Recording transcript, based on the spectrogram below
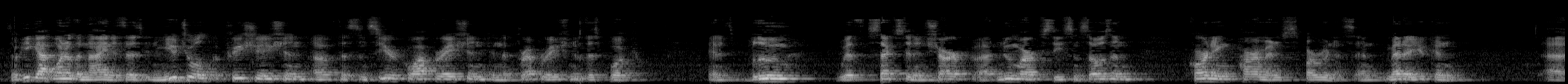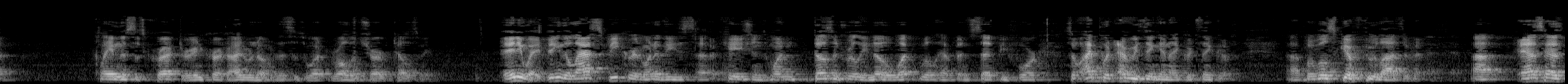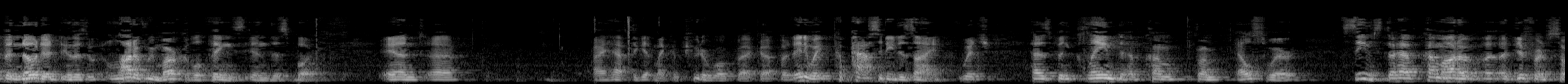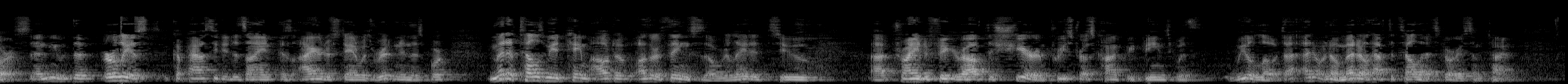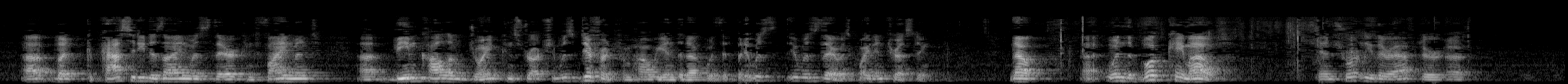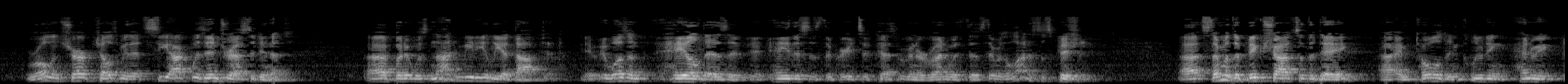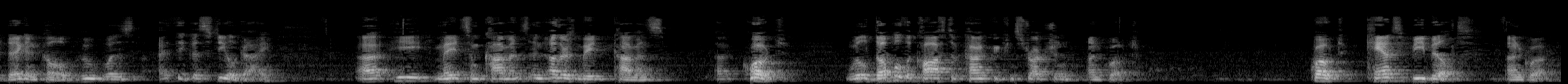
So he got one of the nine. It says, In mutual appreciation of the sincere cooperation in the preparation of this book, and it's Blume with Sexton and Sharpe, uh, Newmark, Siess and Sozen, Corning, Parman, Sparunas. And Mete, you can uh, claim this is correct or incorrect. I don't know. This is what Roland Sharpe tells me. Anyway, being the last speaker at one of these uh, occasions, one doesn't really know what will have been said before, so I put everything in I could think of. Uh, but we'll skip through lots of it. Uh, as has been noted, you know, there's a lot of remarkable things in this book. And uh, I have to get my computer woke back up. But anyway, capacity design, which has been claimed to have come from elsewhere, seems to have come out of a, a different source. And you know, the earliest capacity design, as I understand, was written in this book. Mete tells me it came out of other things, though, related to uh, trying to figure out the shear in pre-stressed concrete beams with wheel loads. I, I don't know. Mete will have to tell that story sometime. Uh, but capacity design was there, confinement, uh, beam column joint construction was different from how we ended up with it, but it was it was there. It was quite interesting. Now, uh, when the book came out, and shortly thereafter, uh, Roland Sharpe tells me that SEAOC was interested in it, uh, but it was not immediately adopted. It, it wasn't hailed as, a, hey, this is the great success, we're going to run with this. There was a lot of suspicion. Uh, some of the big shots of the day, I'm told, including Henry Degenkolb, who was, I think, a steel guy, uh, he made some comments, and others made comments. Uh, quote, will double the cost of concrete construction, unquote. Quote, can't be built, unquote.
